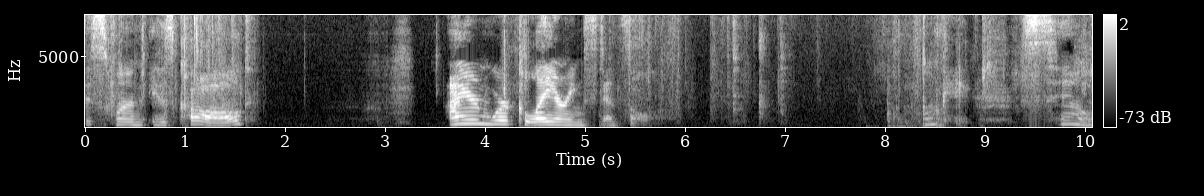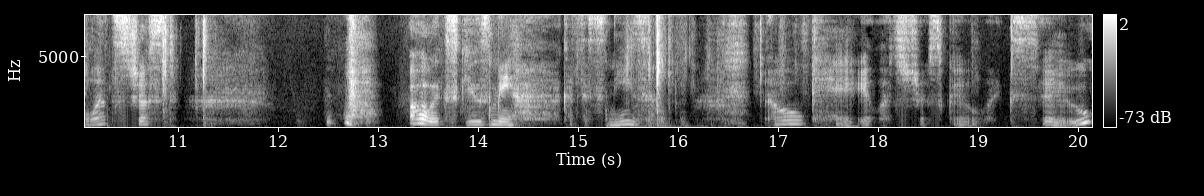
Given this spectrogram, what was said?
this one is called Ironwork Layering Stencil. Okay, so let's just... Oh, excuse me. I got to sneeze. Okay, let's just go like so.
